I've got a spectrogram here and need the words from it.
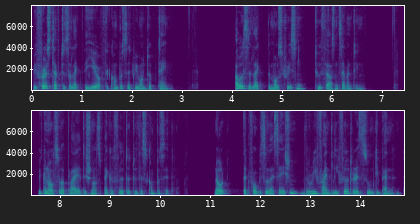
we first have to select the year of the composite we want to obtain. I will select the most recent 2017. We can also apply additional speckle filter to this composite. Note that for visualization, the refined Lee filter is zoom dependent,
